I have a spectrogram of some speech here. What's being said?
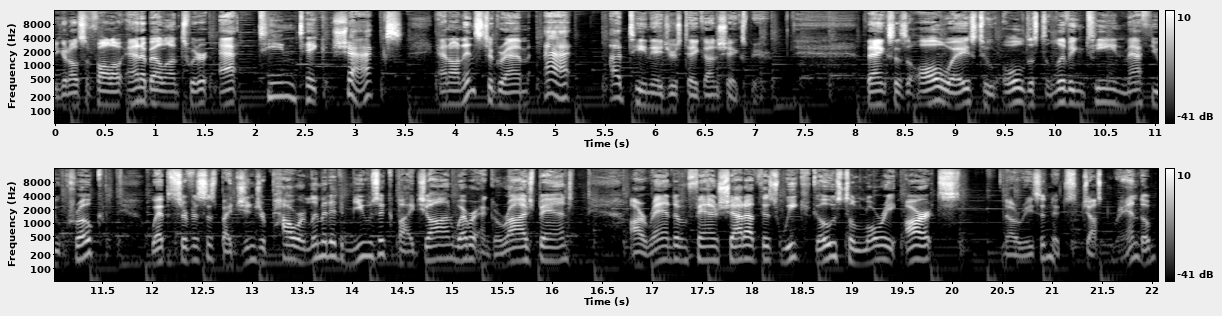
You can also follow Annabelle on Twitter at Teen Take and on Instagram at A Teenager's Take on Shakespeare. Thanks as always to oldest living teen Matthew Croak, web services by Ginger Power Limited, music by John Weber and GarageBand. Our random fan shout out this week goes to Lori Arts. No reason, it's just random.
